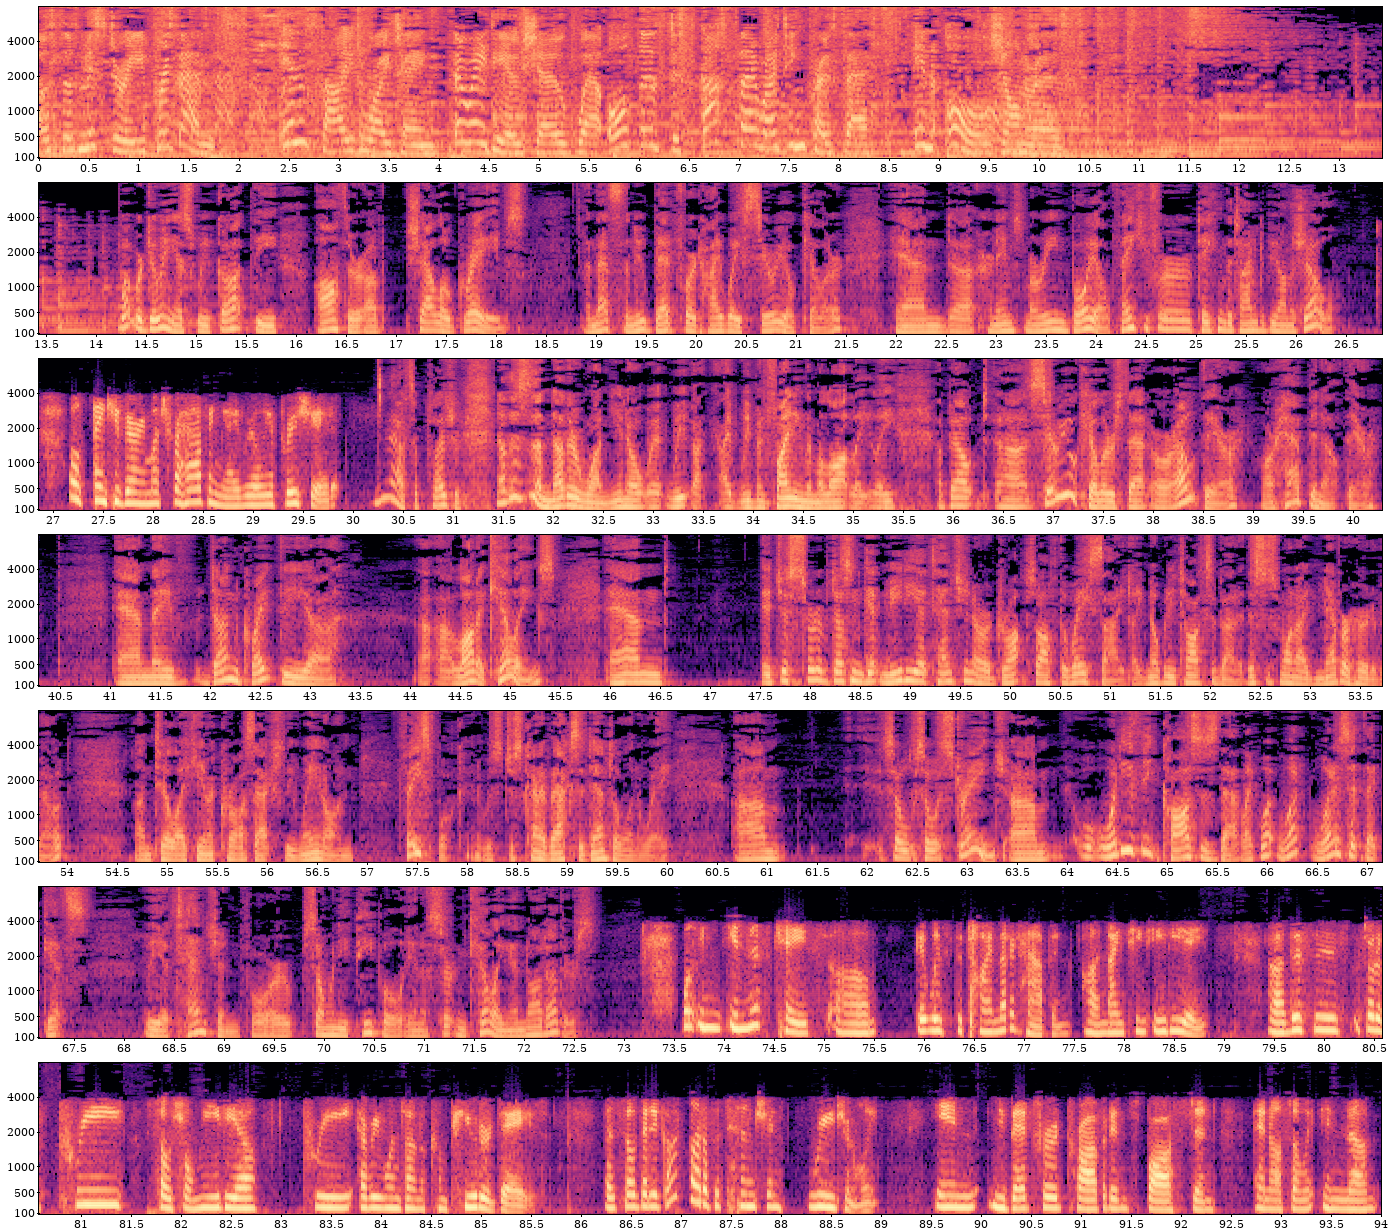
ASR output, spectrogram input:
House of Mystery presents Inside Writing, the radio show where authors discuss their writing process in all genres. What we're doing is we've got the author of Shallow Graves, and that's the new Bedford Highway serial killer, and uh, her name's Maureen Boyle. Thank you for taking the time to be on the show. Oh, thank you very much for having me. I really appreciate it. Yeah, it's a pleasure. Now, this is another one. You know, we I, we've been finding them a lot lately about uh, serial killers that are out there or have been out there, and they've done quite the uh, a, a lot of killings, and it just sort of doesn't get media attention or drops off the wayside. Like nobody talks about it. This is one I'd never heard about until I came across actually Wayne on Facebook, and it was just kind of accidental in a way. Um, so so it's strange. Um, what do you think causes that? Like what what what is it that gets the attention for so many people in a certain killing and not others? Well, in in this case, um, it was the time that it happened, uh, 1988. Uh, this is sort of pre social media, pre everyone's on a computer days. And so that it got a lot of attention regionally in New Bedford, Providence, Boston, and also in um,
